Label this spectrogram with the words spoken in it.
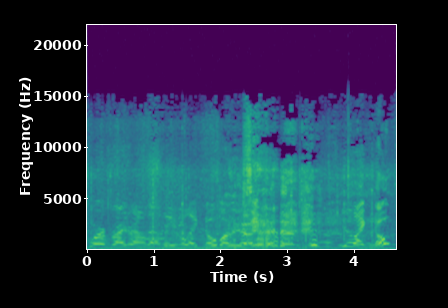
swerved right around that lady like no butters. You're like, nope.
